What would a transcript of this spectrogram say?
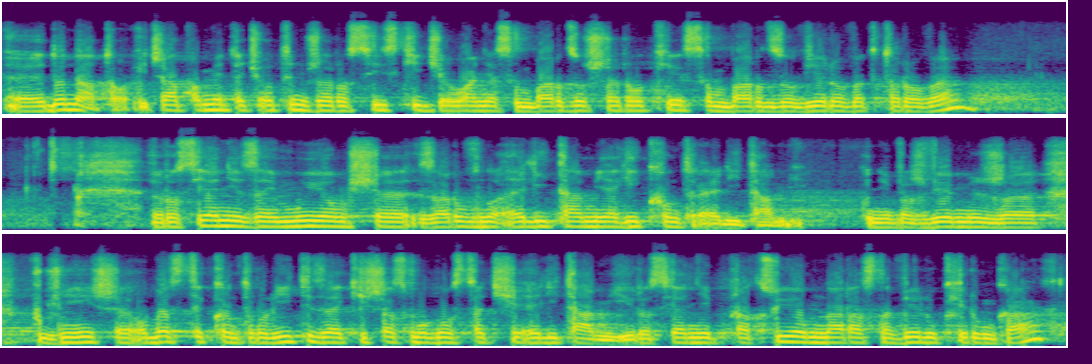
e, do NATO. I trzeba pamiętać o tym, że rosyjskie działania są bardzo szerokie, są bardzo wielowektorowe. Rosjanie zajmują się zarówno elitami, jak i kontrelitami ponieważ wiemy, że późniejsze obecne kontrolity za jakiś czas mogą stać się elitami Rosjanie pracują naraz na wielu kierunkach.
